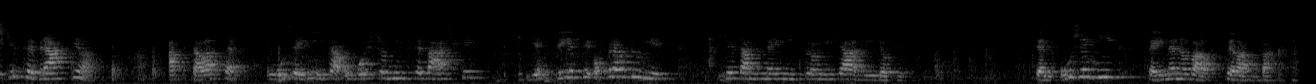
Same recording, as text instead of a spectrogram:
ještě se vrátila a ptala se úředníka u poštovní přepážky, jestli je si opravdu jist, že tam není pro ní žádný dopis. Ten úředník se jmenoval Silas Baxa.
